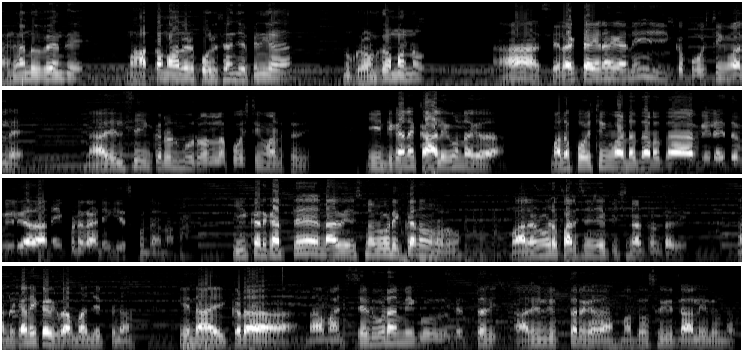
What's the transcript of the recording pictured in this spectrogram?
అయినా నువ్వేంది? మా అత్తమ్మ ఆల్రెడీ పోలీస్ అని చెప్పింది కదా నువ్వు గ్రౌండ్ కమ్మన్నావు సెలెక్ట్ అయినా కానీ ఇంకా పోస్టింగ్ వల్లే నాకు తెలిసి ఇంకా రెండు మూడు రోజుల్లో పోస్టింగ్ పడుతుంది. ఈ ఇంటికన్నా ఖాళీగా ఉన్నా కదా మళ్ళీ పోస్టింగ్ పడ్డ తర్వాత వీలైతే వీలు కదా అని ఇప్పుడే రన్నింగ్ చేసుకుంటాను. ఇక్కడికి వస్తే నాకు తెలిసిన వాళ్ళు కూడా ఇక్కడనే ఉన్నారు. వాళ్ళని కూడా పరిచయం చేయించినట్టు ఉంటుంది. అందుకని ఇక్కడికి రమ్మని చెప్పిన. ఇక నా ఇక్కడ నా మంచి చెడు కూడా మీకు తెస్తుంది ఆలీలు చెప్తారు కదా మా దోస్తు ఇట్లా ఆలీలు ఉన్నారు.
